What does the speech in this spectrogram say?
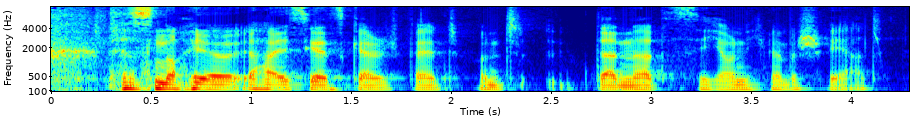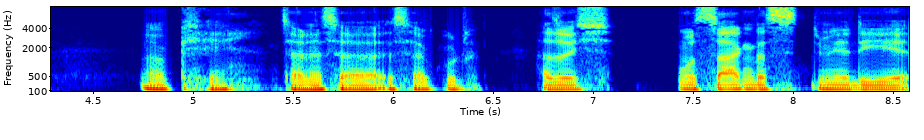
das neue heißt jetzt GarageBand. Und dann hat es sich auch nicht mehr beschwert. Okay, dann ist ja, ist ja gut. Also ich muss sagen, dass mir die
